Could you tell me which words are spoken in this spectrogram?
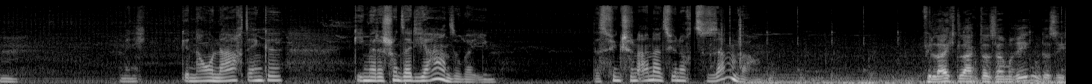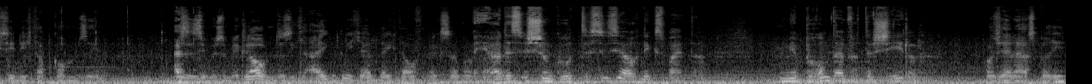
Hm. Wenn ich genau nachdenke, ging mir das schon seit Jahren so bei ihm. Das fing schon an, als wir noch zusammen waren. Vielleicht lag das am Regen, dass ich Sie nicht hab kommen sehen. Also Sie müssen mir glauben, dass ich eigentlich ein recht aufmerksamer Vater Ja, das ist schon gut. Das ist ja auch nichts weiter. Mir brummt einfach der Schädel. Wollen Sie eine Aspirin?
